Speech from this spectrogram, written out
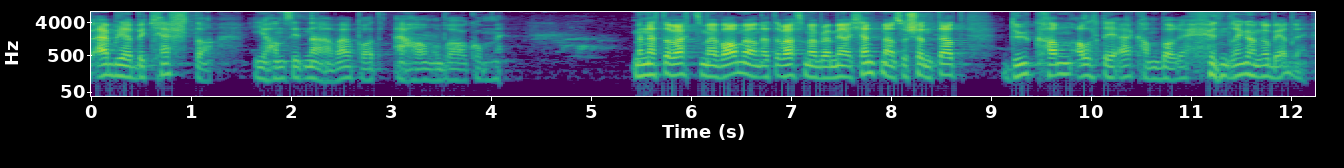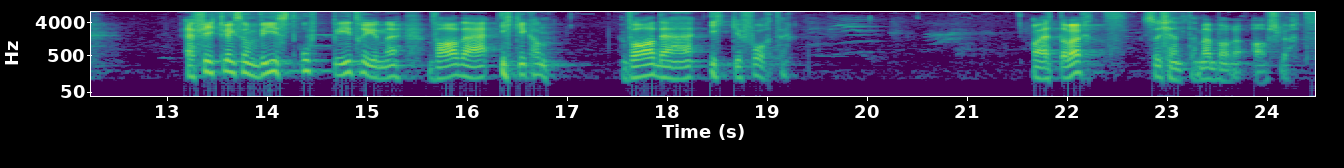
For jeg blir bekrefta i hans nærvær på at 'jeg har noe bra å komme med'. Men etter hvert som jeg var med han, etter hvert som jeg ble mer kjent med han, så skjønte jeg at du kan alt det jeg kan, bare 100 ganger bedre. Jeg fikk liksom vist opp i trynet hva det er jeg ikke kan. Hva det er jeg ikke får til. Og etter hvert så kjente jeg meg bare avslørt.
